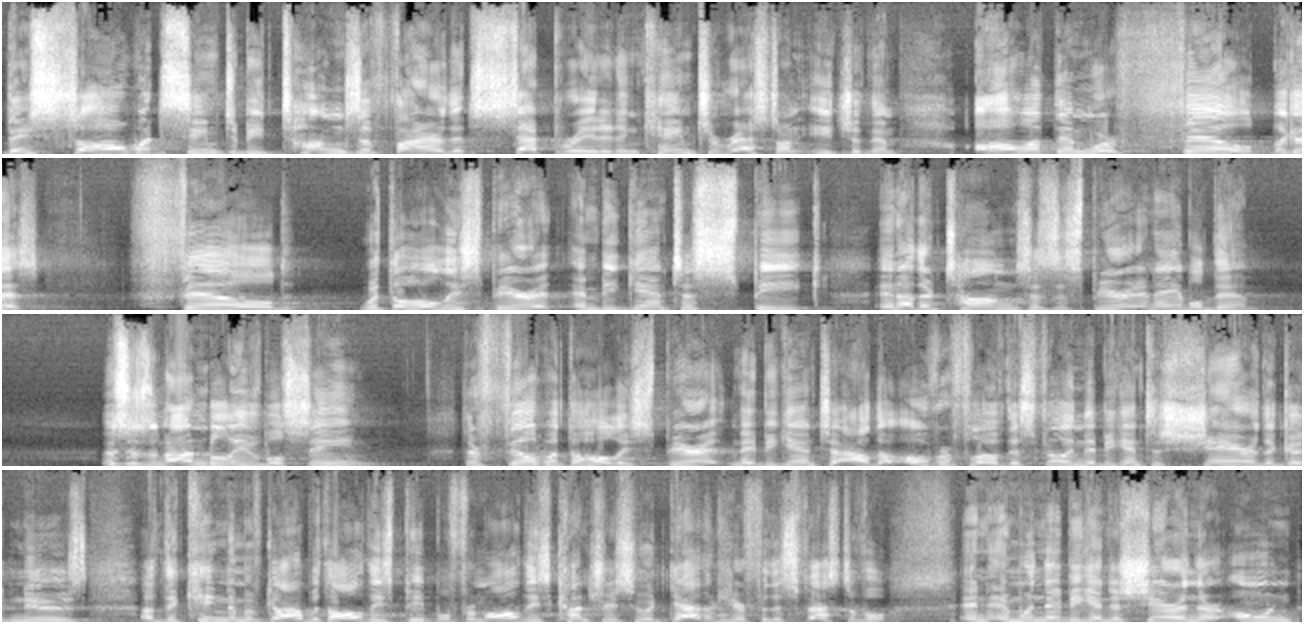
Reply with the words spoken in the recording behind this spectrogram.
They saw what seemed to be tongues of fire that separated and came to rest on each of them. All of them were filled, look at this, filled with the Holy Spirit and began to speak in other tongues as the Spirit enabled them. This is an unbelievable scene. They're filled with the Holy Spirit, and they begin to, out of the overflow of this filling, they begin to share the good news of the kingdom of God with all these people from all these countries who had gathered here for this festival. And, and when they began to share in their own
